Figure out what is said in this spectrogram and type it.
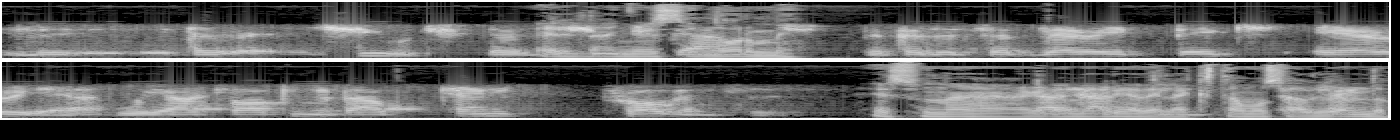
Uh, El daño es enorme Because it's a very big area. We are talking about 10 provinces. Es una gran área de la que estamos hablando,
